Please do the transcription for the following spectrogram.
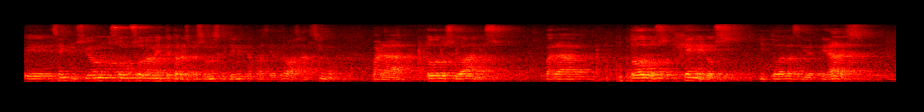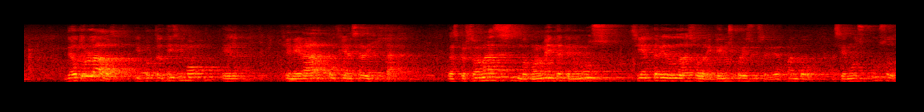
eh, esa inclusión no son solamente para las personas que tienen capacidad de trabajar, sino para todos los ciudadanos, para todos los géneros y todas las edades. De otro lado, importantísimo el generar confianza digital. Las personas normalmente tenemos siempre dudas sobre qué nos puede suceder cuando hacemos uso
